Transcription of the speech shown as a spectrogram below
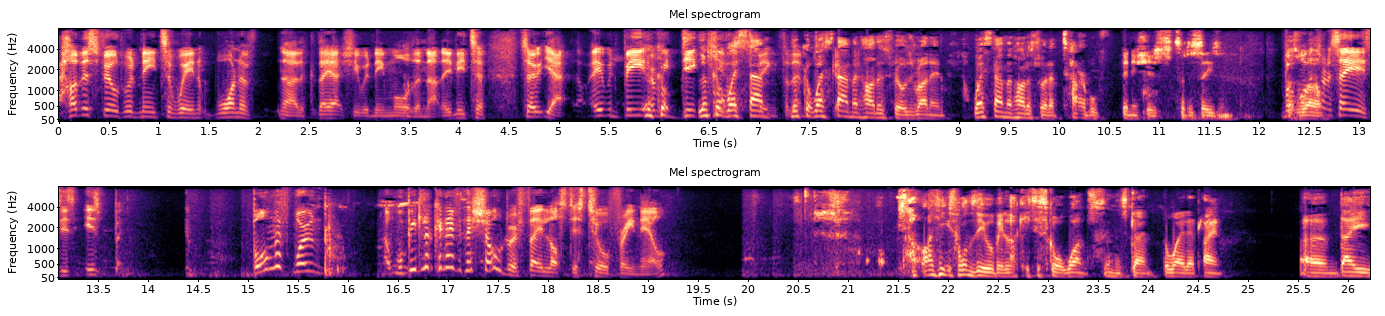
Huddersfield would need to win one of. No, they actually would need more than that. They need to. So yeah, it would be Look a at, ridiculous look at West thing Ham. for them. Look at West Ham and. Huddersfield's running. West Ham and Huddersfield have terrible finishes to the season But what I'm trying to say is, is, is Bournemouth won't. We'll be looking over their shoulder if they lost this two or three nil. I think Swansea will be lucky to score once in this game. The way they're playing, um, they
